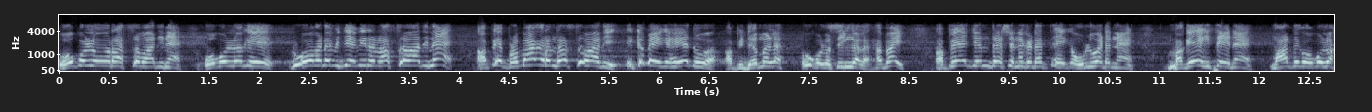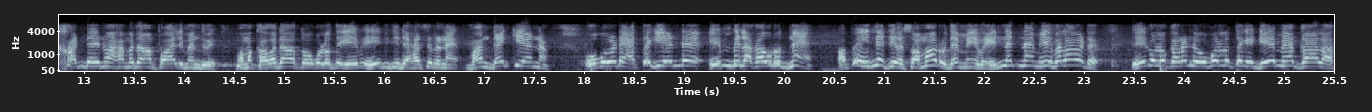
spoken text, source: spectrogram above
ඕකොල්ලෝ රස්සවාදි නෑ. ඕකොල්ලෝගේ රෝගණ විජයවීර රස්සවාදි නෑ. අපේ ප්‍රභාකරන් රස්සවාදී. එක මේක හේතුව. අපි දෙමල ඕකොල්ලො සිංහල. හැබැයි අපේ ජෙන්දේශනකටත් ඒක උළුවට නෑ. මගේ හිතේ නෑ. මාතක ඔකොල්ල කණ්ඩයනවා හැමදාම පාලිමෙන්දුවේ මම කවදාත් ඕකොලොත් ඒ ඒ විදිහට හැසිර නෑ. මං දැක් කියන්නම්. ඕකොලොට ඇත්ත කියන්න එම්බිලා කවුරුත් නෑ. අපේ ඉන්න තිය සමාරු දැන් මේ එන්නෙත් නෑ මේ වෙලාවට. ඒගොල්ලෝ කරන්නේ ඕගොල්ලොත් එක ගේමයක් ගාලා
